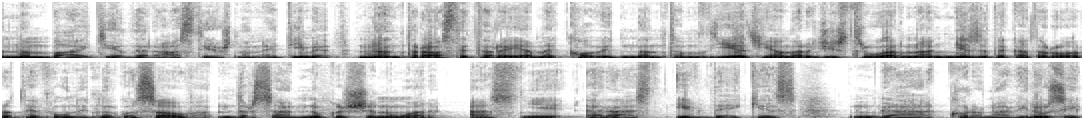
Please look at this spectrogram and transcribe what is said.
në mbajtje dhe rasti është nën hetime. Nëntë raste të reja me Covid nëntëmbëdhjetë janë regjistruar në njëzet e katër orët e fundit në Kosovë, ndërsa nuk është shënuar asnjë rast i vdekjes nga koronavirusi.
